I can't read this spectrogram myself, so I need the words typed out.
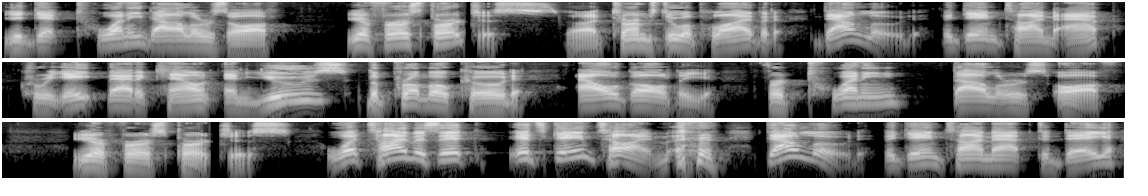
you get $20 off your first purchase. Uh, terms do apply, but download the Game Time app, create that account, and use the promo code ALGALDI for $20 off your first purchase. What time is it? It's game time. Download the Game Time app today.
